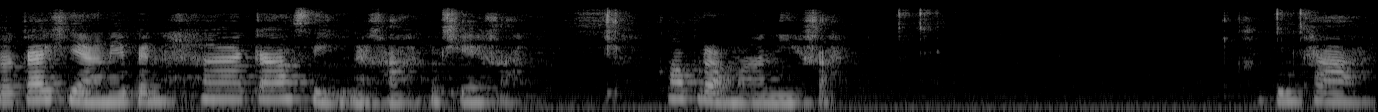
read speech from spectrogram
ก็ใกล้เคียงนี้เป็น 594 นะคะ โอเคค่ะ ก็ประมาณนี้ค่ะ ขอบคุณค่ะ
